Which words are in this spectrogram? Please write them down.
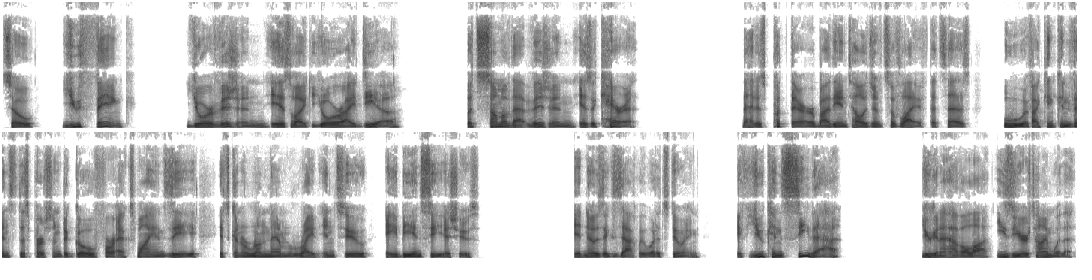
So you think your vision is like your idea, but some of that vision is a carrot that is put there by the intelligence of life that says, Ooh, if I can convince this person to go for X, Y, and Z, it's going to run them right into A, B, and C issues. It knows exactly what it's doing. If you can see that, you're going to have a lot easier time with it.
